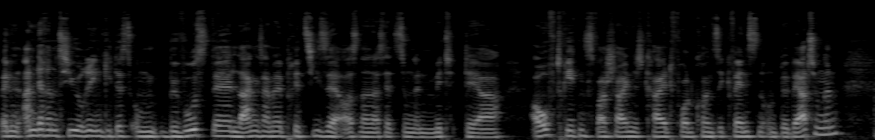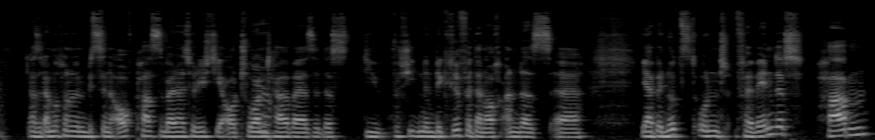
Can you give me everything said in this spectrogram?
Bei den anderen Theorien geht es um bewusste, langsame, präzise Auseinandersetzungen mit der Auftretenswahrscheinlichkeit von Konsequenzen und Bewertungen. Also da muss man ein bisschen aufpassen, weil natürlich die Autoren ja. teilweise das, die verschiedenen Begriffe dann auch anders äh, ja, benutzt und verwendet haben.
